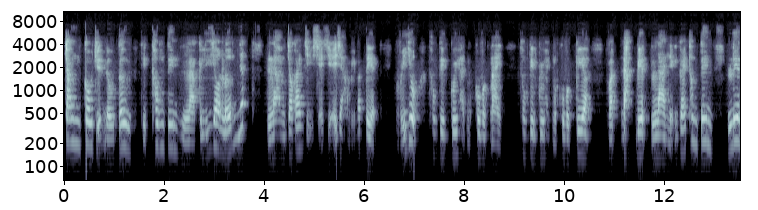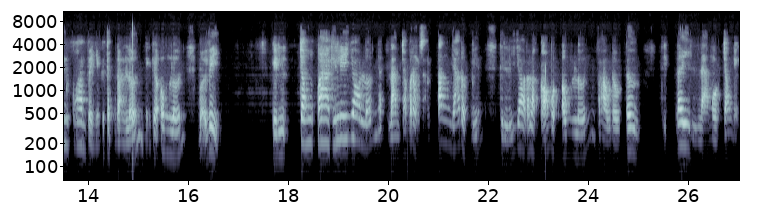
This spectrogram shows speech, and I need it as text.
trong câu chuyện đầu tư thì thông tin là cái lý do lớn nhất làm cho các anh chị sẽ dễ dàng bị mất tiền. Ví dụ, thông tin quy hoạch một khu vực này, thông tin quy hoạch một khu vực kia và đặc biệt là những cái thông tin liên quan về những cái tập đoàn lớn, những cái ông lớn bởi vì cái trong ba cái lý do lớn nhất làm cho bất động sản tăng giá đột biến, thì lý do đó là có một ông lớn vào đầu tư. Thì đây là một trong những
